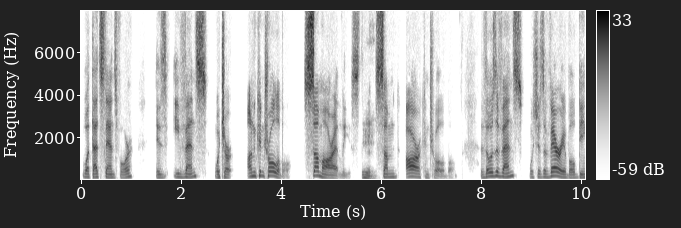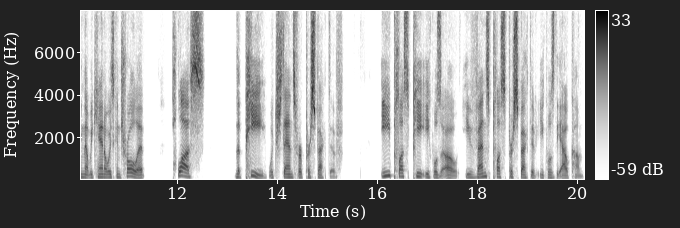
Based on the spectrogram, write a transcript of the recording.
What that stands for is events which are uncontrollable. Some are at least, mm. some are controllable. Those events, which is a variable, being that we can't always control it, plus the P, which stands for perspective. E plus P equals O. Events plus perspective equals the outcome.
